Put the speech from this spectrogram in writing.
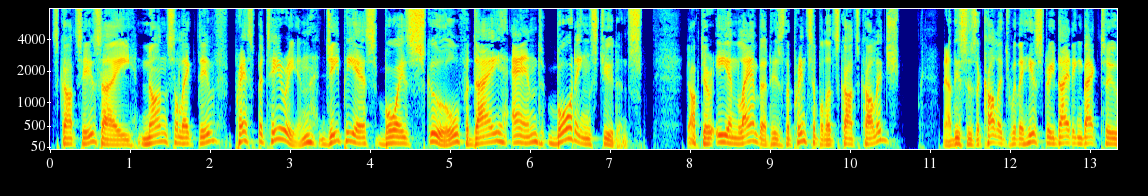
Scots is a non-selective Presbyterian GPS boys' school for day and boarding students. Dr. Ian Lambert is the principal at Scots College. Now, this is a college with a history dating back to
